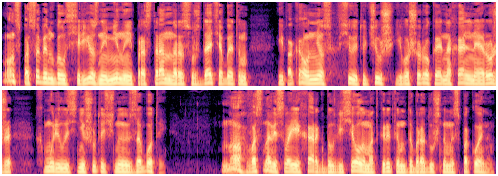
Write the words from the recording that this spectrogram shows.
Он способен был с серьезной миной пространно рассуждать об этом, и пока он нес всю эту чушь, его широкая нахальная рожа хмурилась нешуточную заботой. Но в основе своей Харк был веселым, открытым, добродушным и спокойным.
